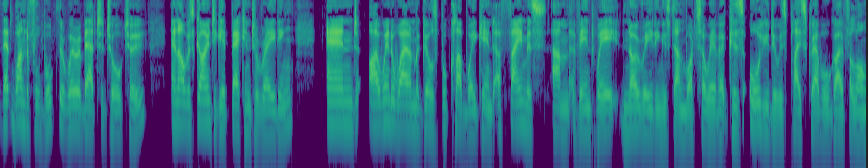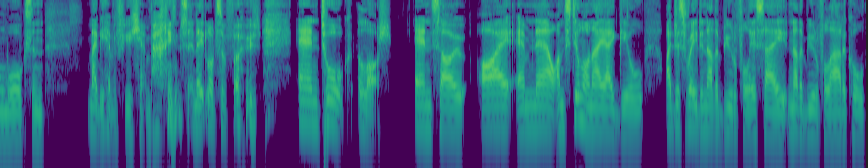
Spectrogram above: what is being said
that wonderful book that we're about to talk to, and I was going to get back into reading. And I went away on my girls' book club weekend, a famous um, event where no reading is done whatsoever because all you do is play Scrabble, go for long walks, and maybe have a few champagnes and eat lots of food and talk a lot. And so I am now, I'm still on AA Gill. I just read another beautiful essay, another beautiful article,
